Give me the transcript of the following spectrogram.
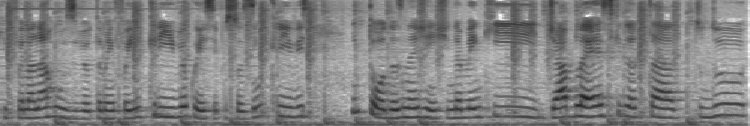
que foi lá na Roosevelt. Também foi incrível, conheci pessoas incríveis. Em todas, né, gente? Ainda bem que Diabless, que tá tudo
